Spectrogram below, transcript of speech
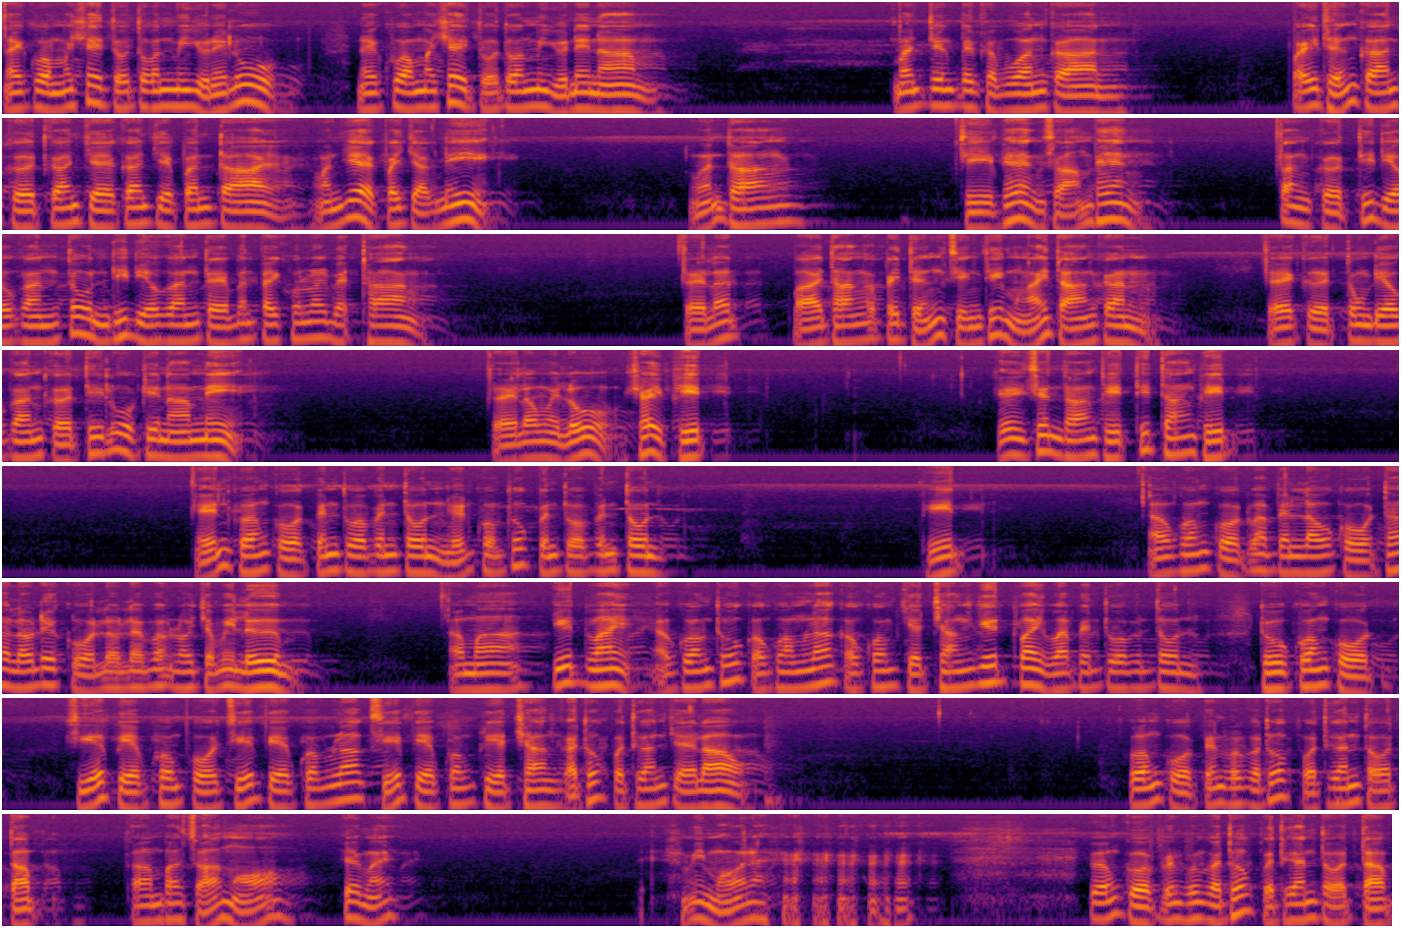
ในความไม่ใช่ตัวตนมีอยู่ในรูป ในความไม่ใช่ตัวตนมีอยู่ในนาม มันจึงเป็นขบวนการ ไปถึงการเกิดการแก่การเจ็บปันตาย มันแยกไปจากนี้ เหมือนทางสี่แพ่งสามแพ่ง ตั้งเกิดที่เดียวกัน ต้นที่เดียวกัน แต่มันไปคนละแบบทาง แต่ละปลายทางก็ไปถึงสิ่งที่หมายต่างกัน แต่เกิดตรงเดียวกัน เกิดที่รูปที่นามนี่ แต่เราไม่รู้ใช่ผิดใช่เส้นทางผิดทิศทางผิด เห็นความโกรธเป็นตัวเป็นตน เห็นความทุกข์เป็นตัวเป็นตนผิด เอาความโกรธว่าเป็นเราโกรธถ้าเราได้โกรธเราแล้วเราจะไม่ลืม เอามายึดไว้ เอาความทุกข์เอาความรักเอาความเกลียดชังยึดไว้ว่าเป็นตัวเป็นตนถูกความโกรธเสียเปรียบความโกรธเสียเปรียบความรักเสียเปรียบความเกลียดชังกระทุกกระเทือนใจเราความโกรธเป็นผลกระทบปวดเทือนต่อตับ ตามภาษาหมอ ใช่ไหม ไม่หมอนะ ความโกรธเป็นผลกระทบกระเทือนต่อตับ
